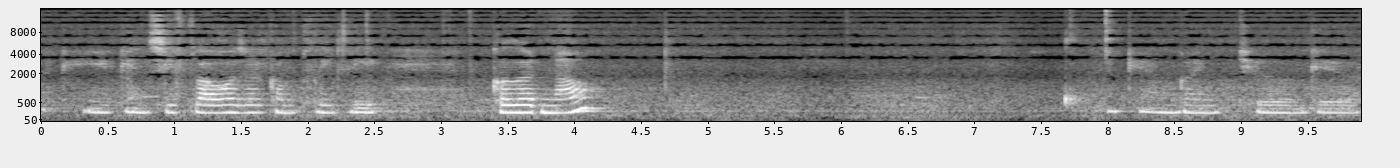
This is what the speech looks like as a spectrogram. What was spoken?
Okay, you can see flowers are completely colored now. Okay, I'm going to give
